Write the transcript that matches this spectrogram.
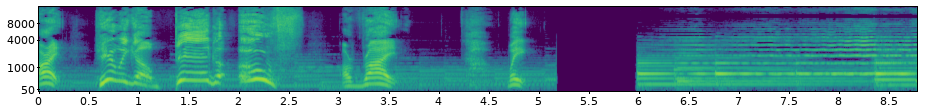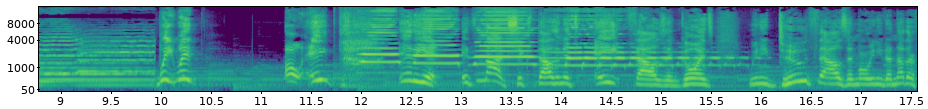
All right, here we go. Big oof. All right. Wait. Wait, wait. Oh, eight. Idiot. It's not 6,000, it's 8,000 coins. We need 2,000 more. We need another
